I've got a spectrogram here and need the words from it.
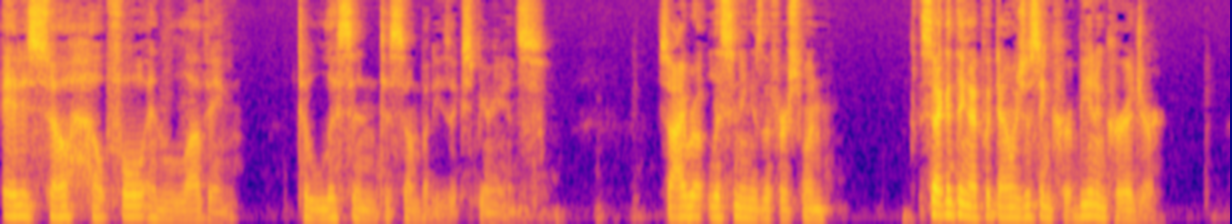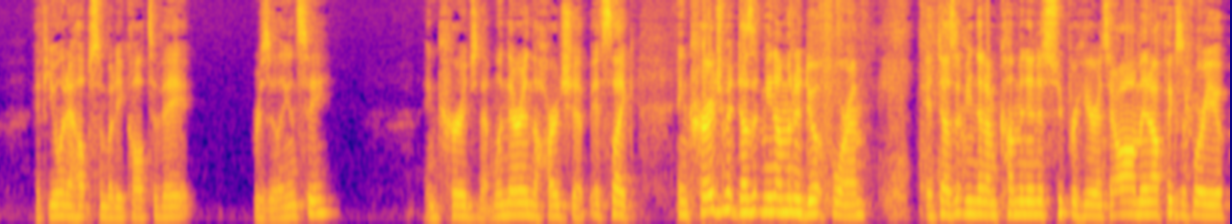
it is so helpful and loving to listen to somebody's experience. So I wrote listening is the first one. Second thing I put down was just encourage, be an encourager if you want to help somebody cultivate resiliency, encourage them when they're in the hardship. It's like encouragement doesn't mean I'm going to do it for them. It doesn't mean that I'm coming in as superhero and say, "Oh man, I'll fix it for you."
